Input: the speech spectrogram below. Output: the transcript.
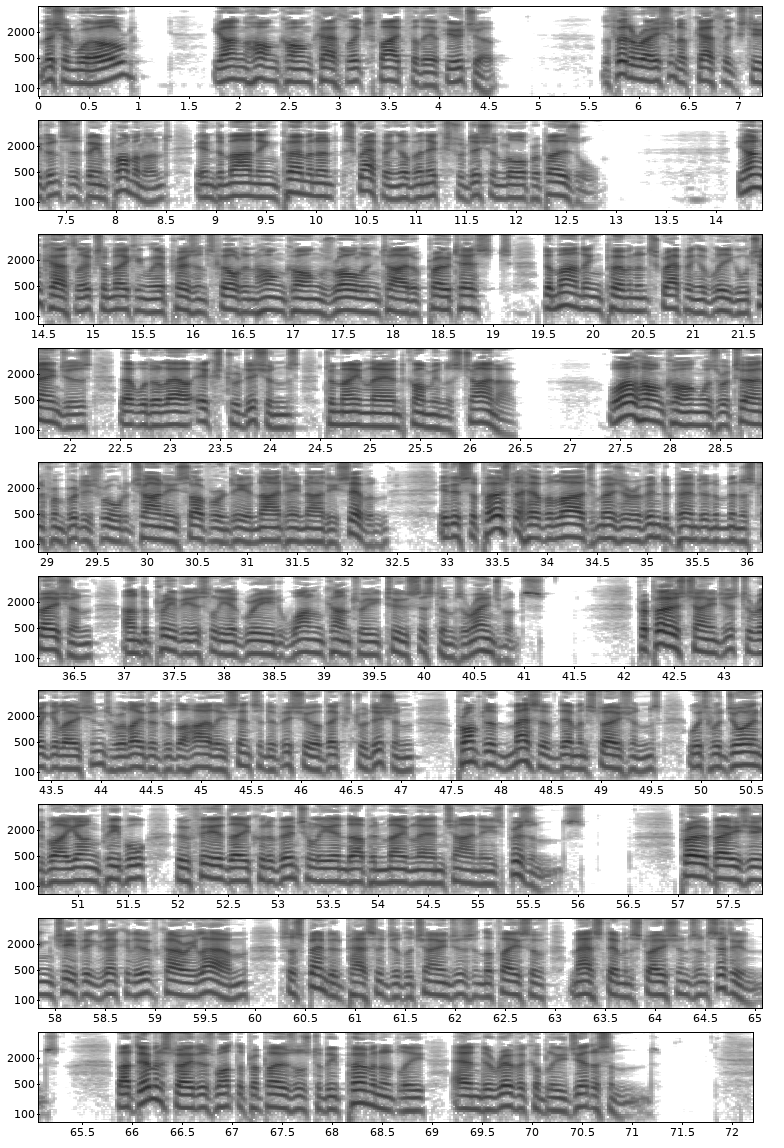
Mission World Young Hong Kong Catholics fight for their future. The Federation of Catholic Students has been prominent in demanding permanent scrapping of an extradition law proposal. Young Catholics are making their presence felt in Hong Kong's rolling tide of protests, demanding permanent scrapping of legal changes that would allow extraditions to mainland Communist China. While Hong Kong was returned from British rule to Chinese sovereignty in 1997, it is supposed to have a large measure of independent administration under previously agreed one country, two systems arrangements. Proposed changes to regulations related to the highly sensitive issue of extradition prompted massive demonstrations, which were joined by young people who feared they could eventually end up in mainland Chinese prisons pro Beijing Chief Executive Carrie Lam suspended passage of the changes in the face of mass demonstrations and sit ins. But demonstrators want the proposals to be permanently and irrevocably jettisoned.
